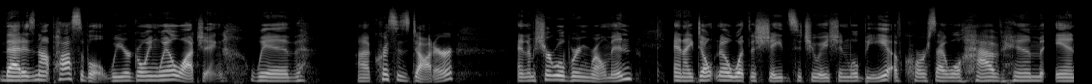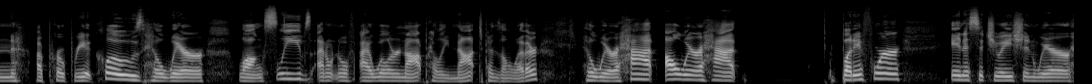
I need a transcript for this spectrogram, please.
that is not possible. We are going whale watching with uh, Chris's daughter, and I'm sure we'll bring Roman. And I don't know what the shade situation will be. Of course, I will have him in appropriate clothes. He'll wear long sleeves. I don't know if I will or not. Probably not. Depends on the weather. He'll wear a hat. I'll wear a hat. But if we're in a situation where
